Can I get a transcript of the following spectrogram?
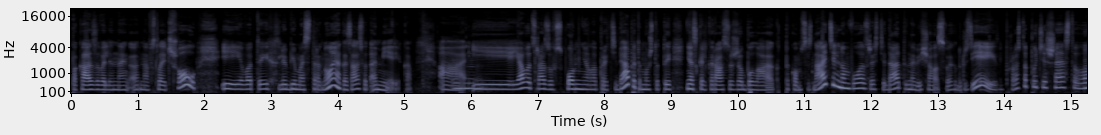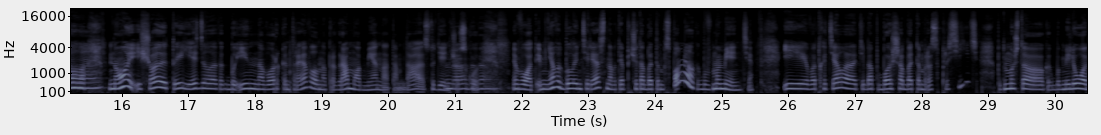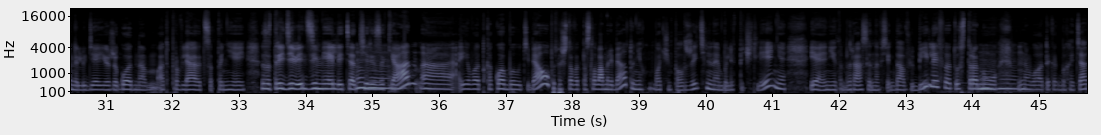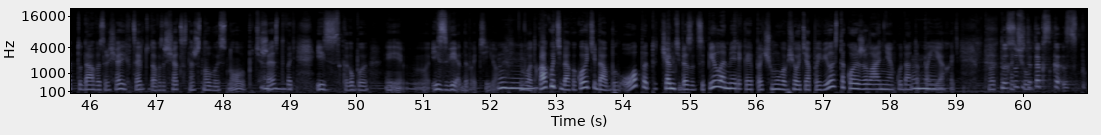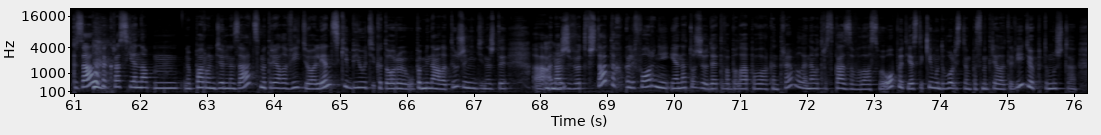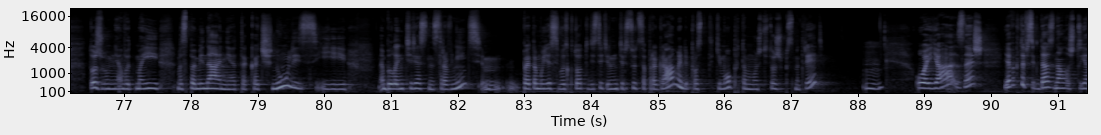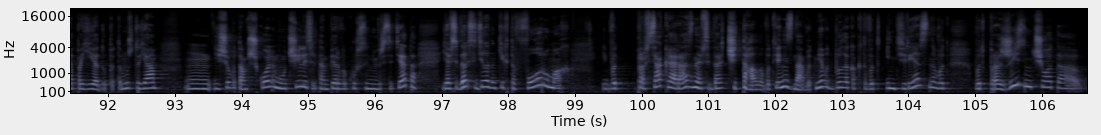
показывали на, на слайд-шоу, и вот их любимой страной оказалась вот Америка. А, mm-hmm. И я вот сразу вспомнила про тебя, потому что ты несколько раз уже была в таком сознательном возрасте, да, ты навещала своих друзей, просто путешествовала, mm-hmm. но еще ты ездила как бы и на work and travel, на программу обмена там, да, студенческую. Да, да, да. Вот, и мне вот было интересно, вот я почему-то об этом вспомнила как бы в моменте, и вот хотела тебя побольше об этом расспросить, потому что как бы миллионы людей ежегодно отправляются по ней за 3-9 земель, летят mm-hmm. через океан, а, и вот какой был у тебя опыт, потому что вот по словам ребят, у них очень положительные были впечатления, и они там раз и навсегда влюбились в эту страну, mm-hmm. вот, и как бы хотят туда возвращать, их цель туда возвращаться, знаешь, снова и снова, путешествовать, mm-hmm. из, как бы, и, изведывать ее. Mm-hmm. Вот, как у тебя, какой у тебя был опыт, чем тебя зацепила Америка, и почему вообще у тебя появилось такое желание желание куда-то угу. поехать. Вот ну, хочу... слушай, ты так сказала, как раз я на пару недель назад смотрела видео Ленски Бьюти, которую упоминала ты уже не единожды. Угу. Она живет в Штатах, в Калифорнии, и она тоже до этого была по Work and Travel, и она вот рассказывала свой опыт. Я с таким удовольствием посмотрела это видео, потому что тоже у меня вот мои воспоминания так качнулись, и было интересно сравнить. Поэтому, если вот кто-то действительно интересуется программой или просто таким опытом, можете тоже посмотреть. Mm-hmm. Ой, я, знаешь, я как-то всегда знала, что я поеду, потому что я еще вот там в школе мы учились, или там первый курс университета, я всегда сидела на каких-то форумах, и вот про всякое разное всегда читала. Вот я не знаю, вот мне вот было как-то вот интересно вот, вот про жизнь что-то,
